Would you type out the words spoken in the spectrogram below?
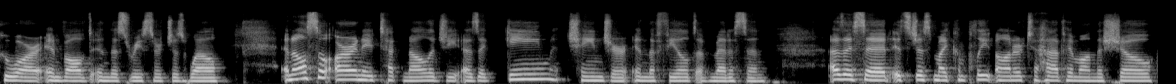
who are involved in this research as well, and also RNA technology as a game changer in the field of medicine. As I said, it's just my complete honor to have him on the show.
